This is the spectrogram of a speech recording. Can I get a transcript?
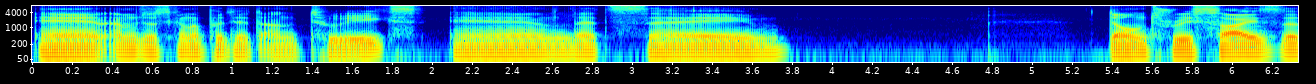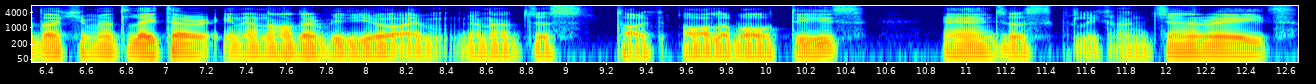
and I'm just going to put it on 2x and let's say don't resize the document later in another video i'm gonna just talk all about this. and just click on generate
